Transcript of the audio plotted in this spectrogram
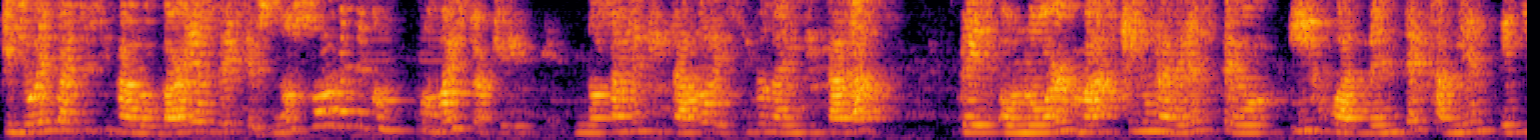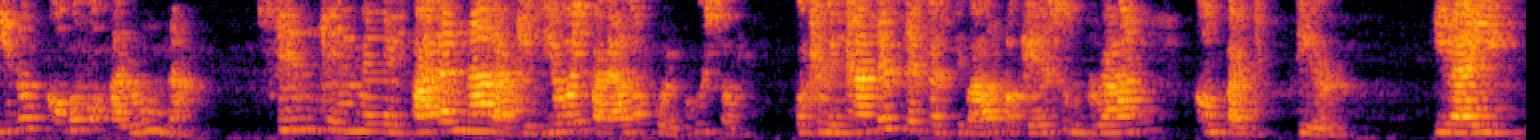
que yo he participado varias veces, no solamente como maestra, que nos han invitado, he sido la invitada de honor más que una vez, pero igualmente también he ido como alumna, sin que me paguen nada, que yo he pagado por el curso, porque me encanta este festival, porque es un gran compartir. Y hay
